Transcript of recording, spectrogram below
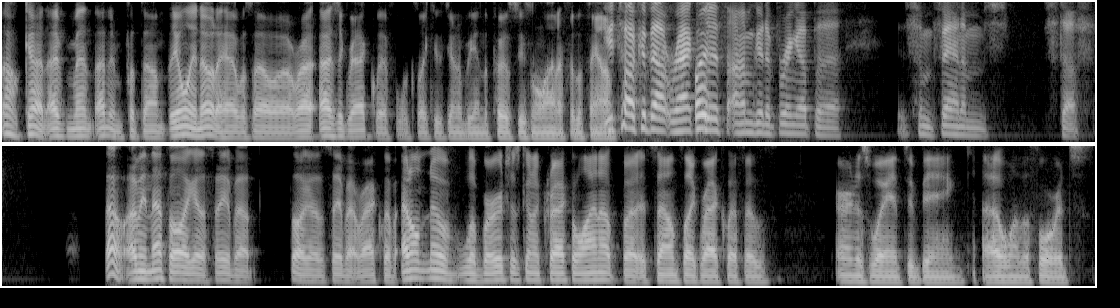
Oh god, I've meant I didn't put down. The only note I had was how uh, Isaac Ratcliffe looks like he's going to be in the postseason lineup for the Phantom. You talk about Ratcliffe, I'm gonna bring up uh, some Phantoms stuff. oh, I mean that's all I got to say about. That's all I got to say about Ratcliffe. I don't know if LeBurge is going to crack the lineup, but it sounds like Ratcliffe has earned his way into being uh, one of the forwards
